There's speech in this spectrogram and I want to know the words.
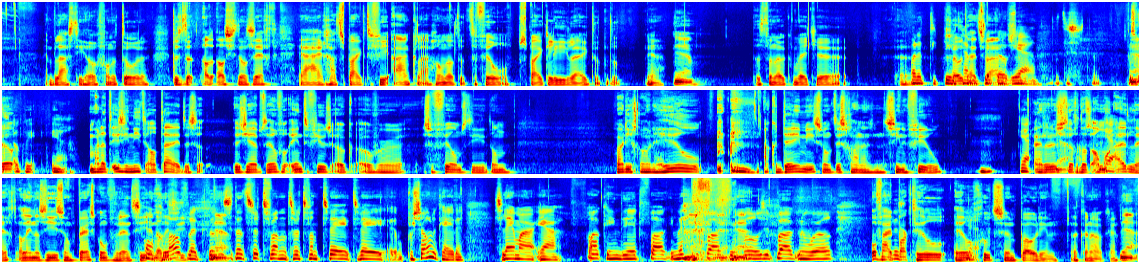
en blaast hij hoog van de toren. Dus dat, als je dan zegt, ja, hij gaat Spike TV aanklagen omdat het te veel op Spike Lee lijkt. Dat, dat, ja. ja. Dat is dan ook een beetje. Uh, maar dat typeert hem natuurlijk ook. Ja, dat is, dat, dat is ook weer. Ja. Maar dat is hij niet altijd. Dus, dus je hebt heel veel interviews ook over zijn films die dan. Waar die gewoon heel academisch, want het is gewoon een cinefiel. Ja. En rustig Ja, dat allemaal Ja. uitlegt. Alleen dan zie je zo'n persconferentie. En dan is die, Ongelooflijk. Dan Ja. is het dat soort van, soort van twee, twee eh, persoonlijkheden. Het is alleen maar, ja, fucking dit, fucking that, fucking Ja. bullshit, fucking the world. Of hij Dus- pakt heel, heel Ja. goed zijn podium. Dat kan ook, hè? Ja.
